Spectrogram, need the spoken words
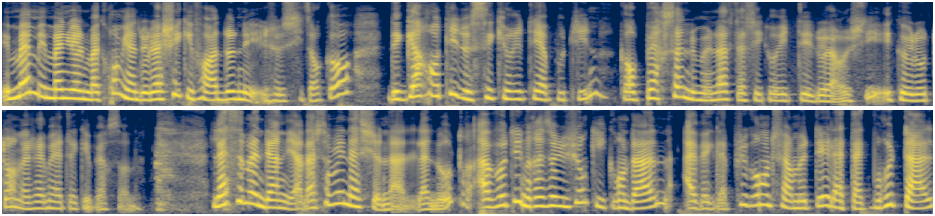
Et même Emmanuel Macron vient de lâcher qu'il faudra donner, je cite encore, des garanties de sécurité à Poutine quand personne ne menace la sécurité de la Russie et que l'OTAN n'a jamais attaqué personne. La semaine dernière, l'Assemblée nationale, la nôtre, a voté une résolution qui condamne avec la plus grande fermeté l'attaque brutale,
